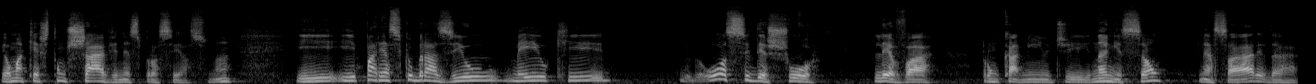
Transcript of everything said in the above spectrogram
é uma questão chave nesse processo. Né? E, e parece que o Brasil meio que ou se deixou levar para um caminho de inanição nessa área da,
